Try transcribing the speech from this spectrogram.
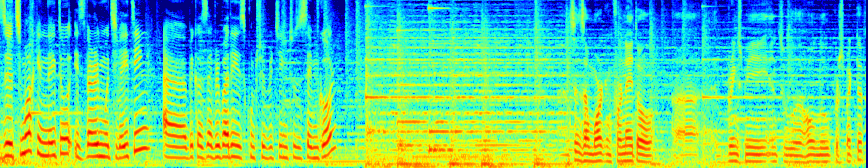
The teamwork in NATO is very motivating uh, because everybody is contributing to the same goal. Since I'm working for NATO, uh, it brings me into a whole new perspective.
